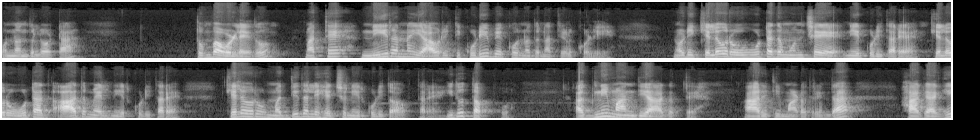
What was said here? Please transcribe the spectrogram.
ಒಂದೊಂದು ಲೋಟ ತುಂಬ ಒಳ್ಳೆಯದು. ಮತ್ತು ನೀರನ್ನು ಯಾವ ರೀತಿ ಕುಡಿಬೇಕು ಅನ್ನೋದನ್ನು ತಿಳ್ಕೊಳ್ಳಿ. ನೋಡಿ, ಕೆಲವರು ಊಟದ ಮುಂಚೆ ನೀರು ಕುಡಿತಾರೆ, ಕೆಲವರು ಊಟ ಆದ ಮೇಲೆ ನೀರು ಕುಡಿತಾರೆ, ಕೆಲವರು ಮಧ್ಯದಲ್ಲಿ ಹೆಚ್ಚು ನೀರು ಕುಡಿತಾ ಹೋಗ್ತಾರೆ. ಇದು ತಪ್ಪು. ಅಗ್ನಿಮಾಂದ್ಯ ಆಗುತ್ತೆ ಆ ರೀತಿ ಮಾಡೋದ್ರಿಂದ. ಹಾಗಾಗಿ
